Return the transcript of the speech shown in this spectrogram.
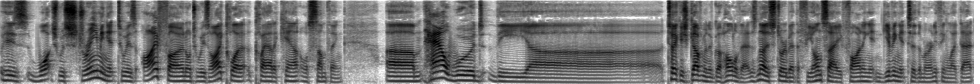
his watch was streaming it to his iPhone or to his iCloud account or something. Um, how would the uh, Turkish government have got hold of that? There's no story about the fiance finding it and giving it to them or anything like that.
